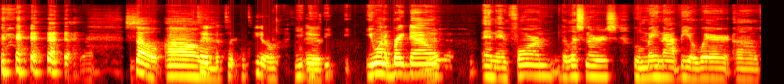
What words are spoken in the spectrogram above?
so, um, Petito you, you, you want to break down yeah. and inform the listeners who may not be aware of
